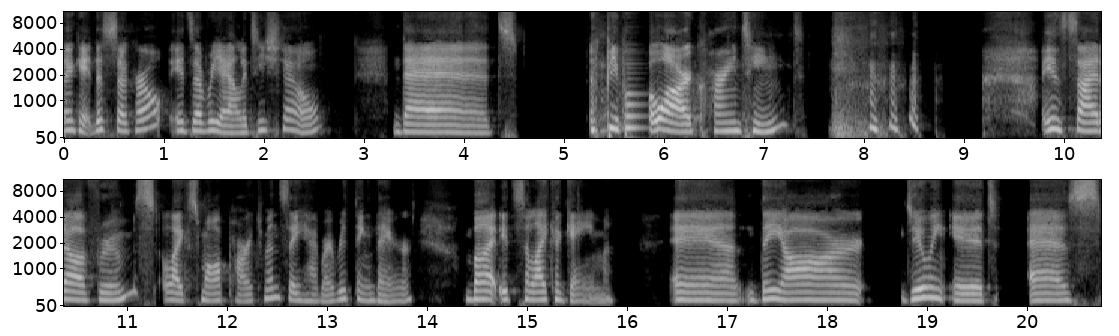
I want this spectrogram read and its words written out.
Okay, The Circle is a reality show that people are quarantined inside of rooms, like small apartments. They have everything there. but it's like a game and they are doing it as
